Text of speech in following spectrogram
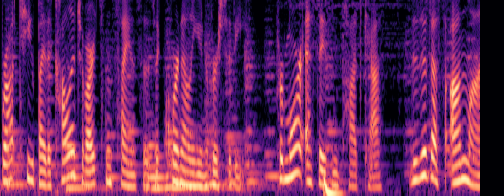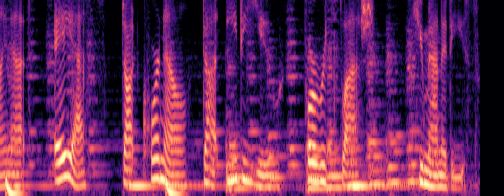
brought to you by the College of Arts and Sciences at Cornell University. For more essays and podcasts, visit us online at as www.cornell.edu forward slash humanities.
